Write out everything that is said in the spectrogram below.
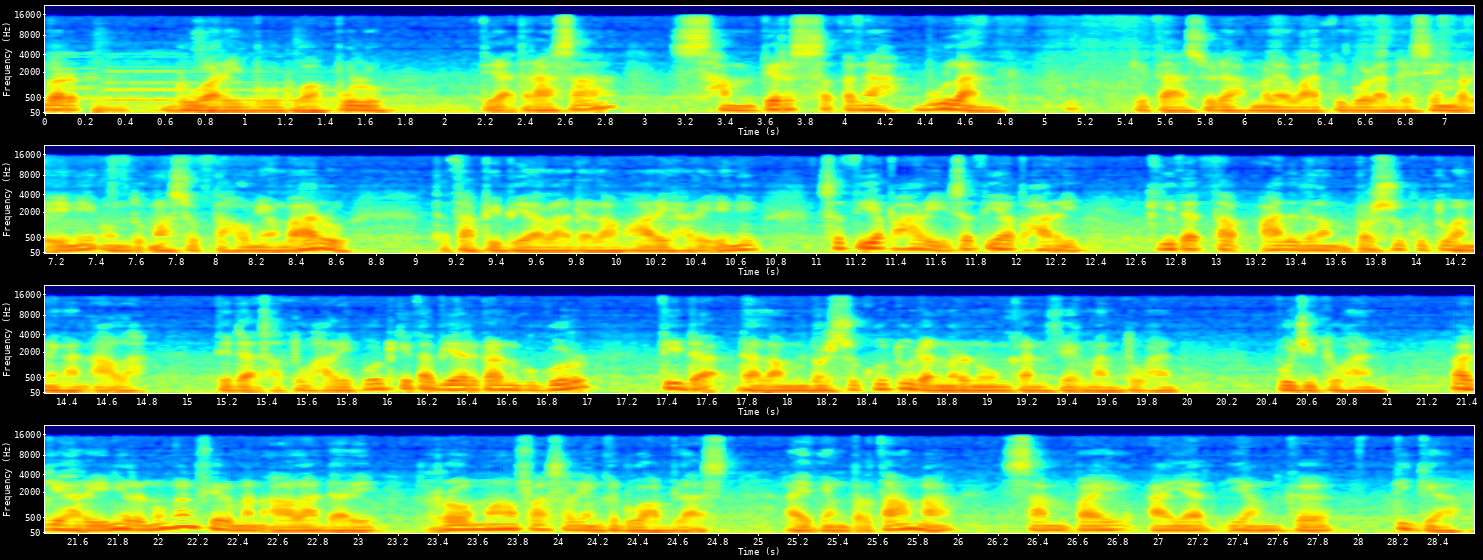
Sabtu tanggal 12 Desember 2020. Tidak terasa, hampir setengah bulan kita sudah melewati bulan Desember ini untuk masuk tahun yang baru. Tetapi biarlah dalam hari-hari ini, setiap hari, setiap hari, kita tetap ada dalam persekutuan dengan Allah. Tidak satu hari pun kita biarkan gugur, tidak dalam bersekutu dan merenungkan firman Tuhan. Puji Tuhan, Pagi hari ini renungan firman Allah dari Roma pasal yang ke-12 ayat yang pertama sampai ayat yang ketiga.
